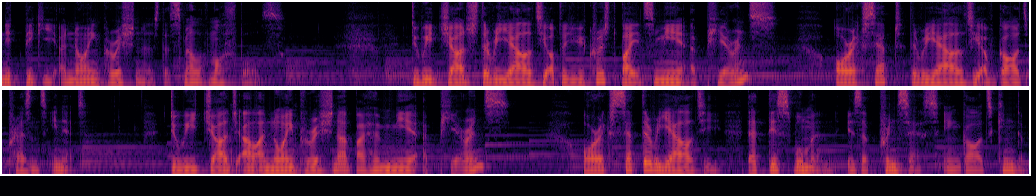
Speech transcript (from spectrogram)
nitpicky, annoying parishioners that smell of mothballs. Do we judge the reality of the Eucharist by its mere appearance, or accept the reality of God's presence in it? Do we judge our annoying parishioner by her mere appearance, or accept the reality that this woman is a princess in God's kingdom?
